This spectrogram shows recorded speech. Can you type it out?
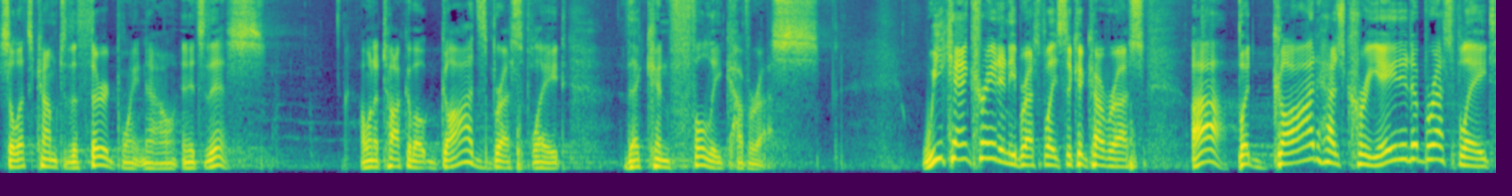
So let's come to the third point now, and it's this I want to talk about God's breastplate that can fully cover us. We can't create any breastplates that could cover us. Ah, but God has created a breastplate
